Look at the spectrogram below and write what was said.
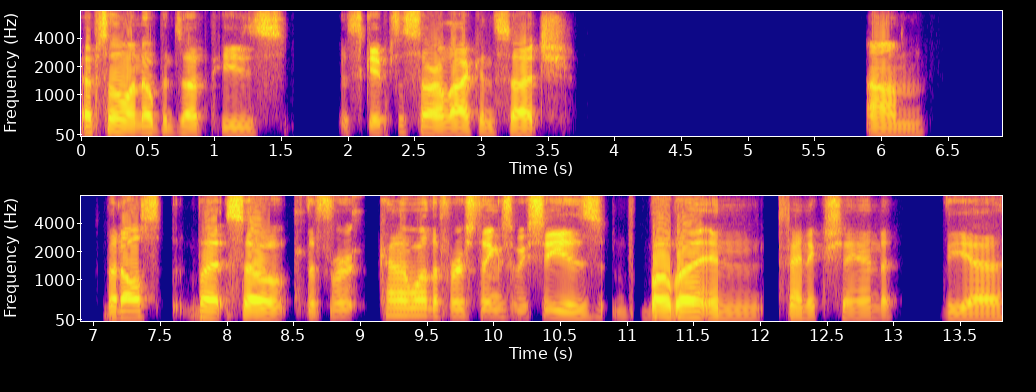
Epsilon opens up. He's escapes the Sarlacc and such. Um, but also, but so the first kind of one of the first things we see is Boba and Fennec Shand, the uh,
